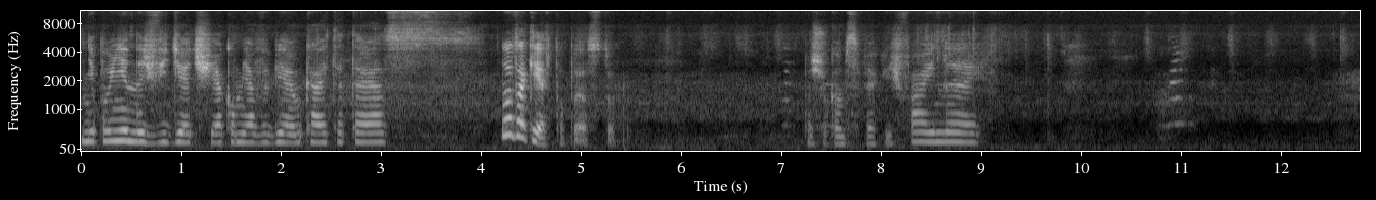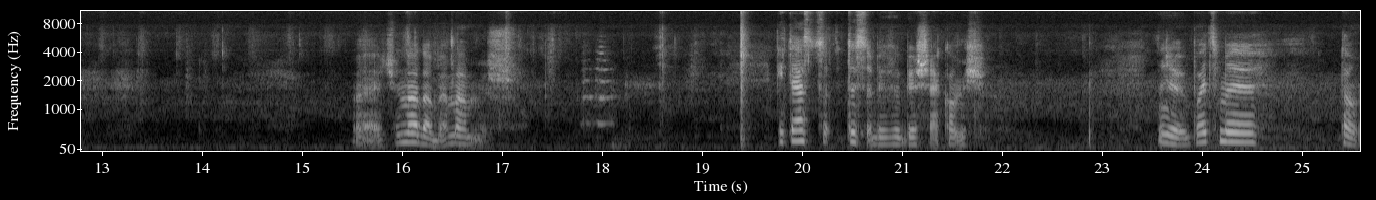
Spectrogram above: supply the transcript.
nie powinieneś widzieć jaką ja wybieram kartę teraz. No tak jest po prostu. Poszukam sobie jakiejś fajnej. No dobra, mam już. I teraz ty sobie wybierz jakąś. No nie wiem, powiedzmy tą.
